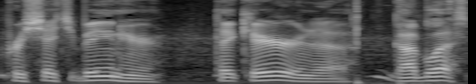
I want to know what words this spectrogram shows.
appreciate you being here. Take care and uh, God bless.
